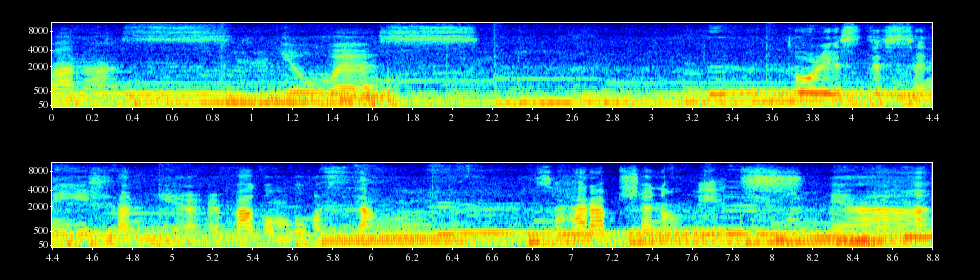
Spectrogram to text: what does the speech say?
Guimaras, newest tourist destination here. Bagong bukas lang. Sa harap siya ng beach. Ayan.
